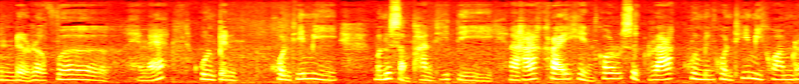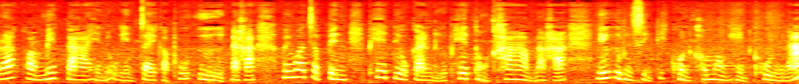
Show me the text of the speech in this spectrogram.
นเดอะ o เวอร์เห็นไหมคุณเป็นคนที่มีมนุษยสัมพันธ์ที่ดีนะคะ ใครเห็นก็รู้สึกรัก คุณเป็นคนที่มีความรักความเมตตาเห็นอกเห็นใจกับผู้อื่นนะคะ ไม่ว่าจะเป็นเพศเดียวกันหรือเพศตรงข้ามนะคะ นี่คือเป็นสิ่งที่คนเขามองเห็นคุณนะ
